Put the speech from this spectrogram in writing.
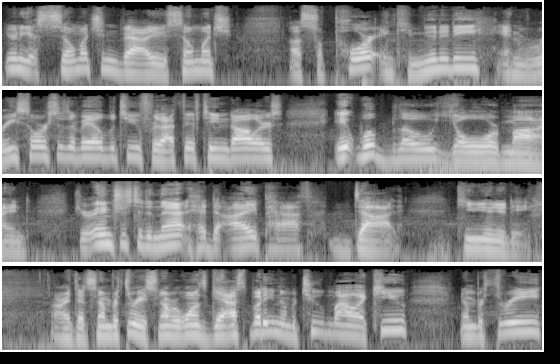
you're to get so much in value, so much uh, support and community and resources available to you for that $15. It will blow your mind. If you're interested in that, head to IAPath.community. All right, that's number three. So number one is Gas Buddy. Number two, Mile IQ. Number three,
